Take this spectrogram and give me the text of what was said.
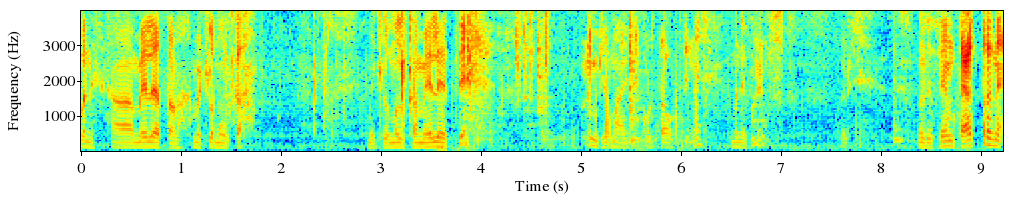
ಬನ್ನಿ ಮೇಲೆ ಹತ್ತೋಣ ಮೆಟ್ಲು ಮೂಲಕ. ಮೆಟ್ಲು ಮೂಲಕ ಮೇಲೆ ಎತ್ತಿ ನಿಮಗೆ ಮಾಹಿತಿ ಕೊಡ್ತಾ ಹೋಗ್ತೀನಿ. ಬನ್ನಿ ಫ್ರೆಂಡ್ಸ್ ನೋಡಿ ನೋಡಿ ಸೇಮ್ ಟ್ಯಾಕ್ಟ್ರೇ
